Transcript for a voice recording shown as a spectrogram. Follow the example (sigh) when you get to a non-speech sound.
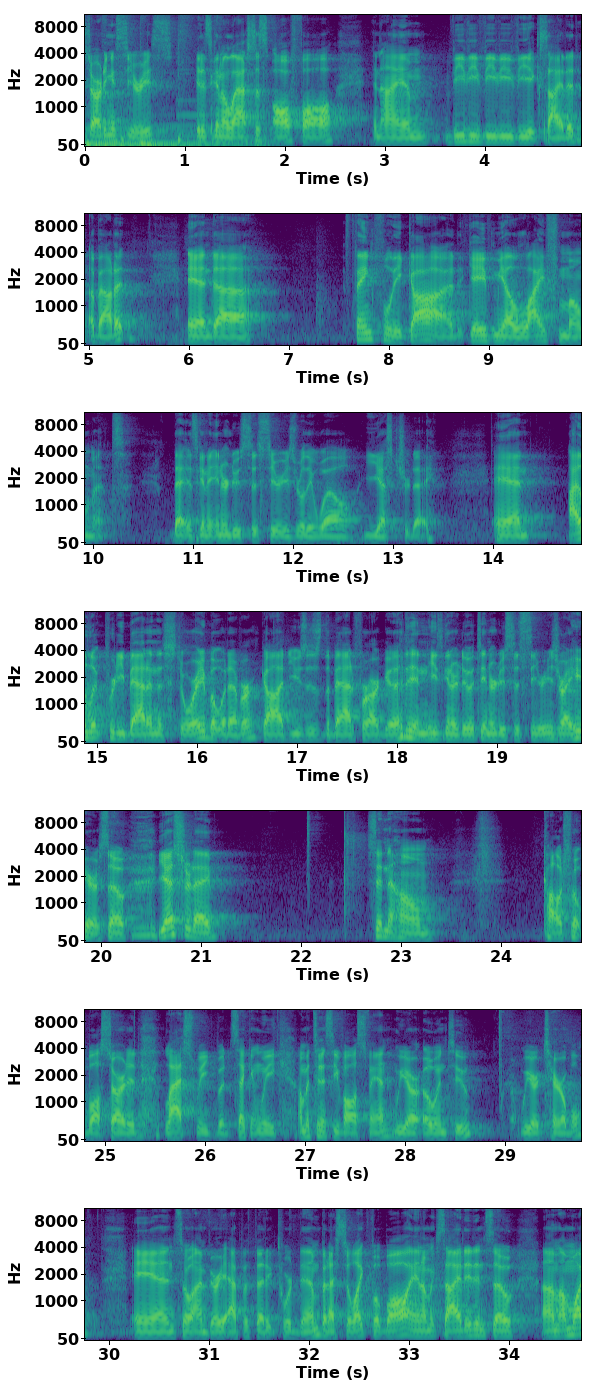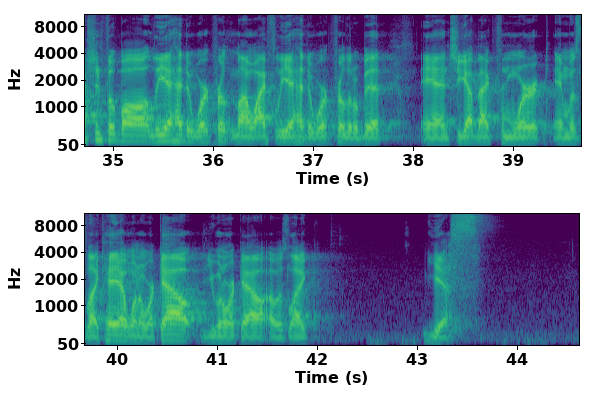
starting a series. It is going to last us all fall, and I am VVVVV excited about it. And uh, thankfully, God gave me a life moment that is going to introduce this series really well yesterday. And I look pretty bad in this story, but whatever. God uses the bad for our good, and He's going to do it to introduce this series right here. So, yesterday, sitting at home, college football started last week, but second week. I'm a Tennessee Vols fan. We are 0 2. We are terrible. And so I'm very apathetic toward them, but I still like football and I'm excited. And so um, I'm watching football. Leah had to work for, my wife Leah had to work for a little bit. And she got back from work and was like, hey, I want to work out. Do you want to work out? I was like, yes.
